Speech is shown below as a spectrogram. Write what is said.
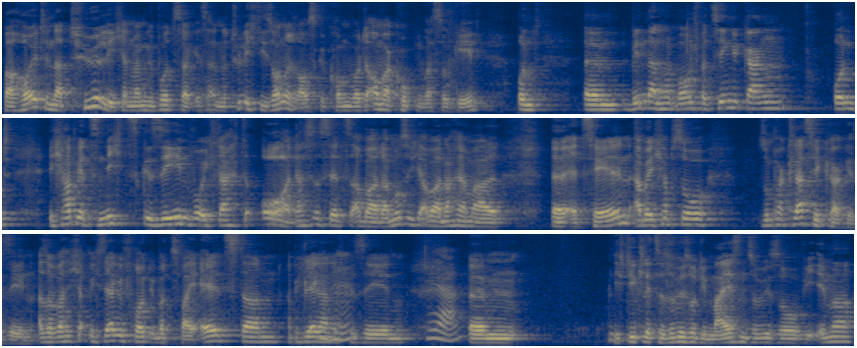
war heute natürlich, an meinem Geburtstag ist natürlich die Sonne rausgekommen, wollte auch mal gucken, was so geht und ähm, bin dann heute Morgen spazieren gegangen und ich habe jetzt nichts gesehen, wo ich dachte, oh, das ist jetzt aber, da muss ich aber nachher mal äh, erzählen. Aber ich habe so so ein paar Klassiker gesehen. Also was ich habe mich sehr gefreut über zwei Elstern, habe ich länger nicht gesehen. Ja. Ähm, die Stieglitze sowieso, die Meisen sowieso, wie immer.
